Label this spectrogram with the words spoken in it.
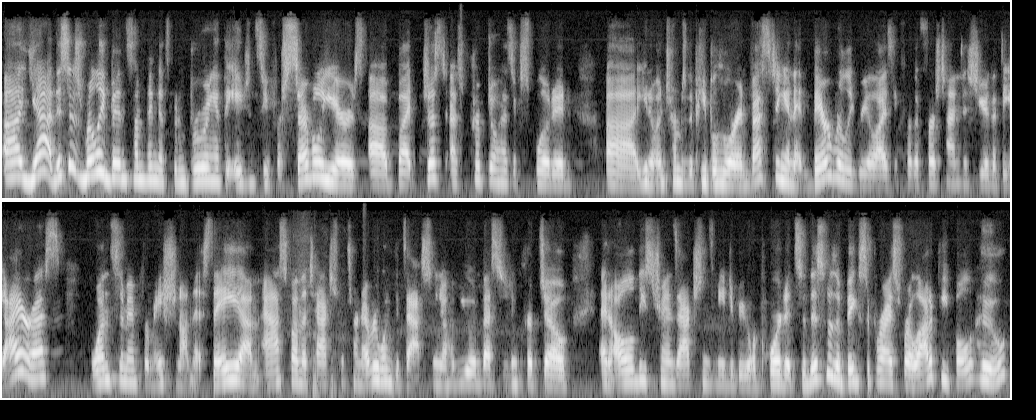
Uh, yeah, this has really been something that's been brewing at the agency for several years. Uh, but just as crypto has exploded, uh, you know, in terms of the people who are investing in it, they're really realizing for the first time this year that the IRS wants some information on this. They um, ask on the tax return. Everyone gets asked, you know, have you invested in crypto? And all of these transactions need to be reported. So this was a big surprise for a lot of people who,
